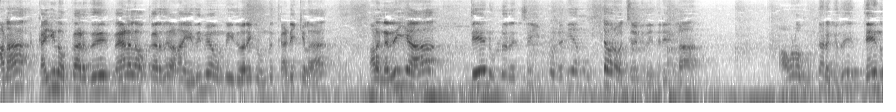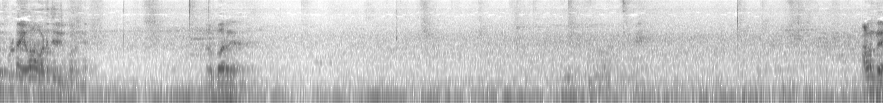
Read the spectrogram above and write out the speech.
ஆனால் கையில் உட்காருது மேலே உட்காருது ஆனால் எதுவுமே ஒன்றும் இது வரைக்கும் ஒன்றும் கிடைக்கல. ஆனால் நிறையா தேன் உள்ள இருந்துச்சு இப்போ நிறைய முட்டை வர வச்சிருக்குது தெரியுங்களா? அவ்வளோ முட்டை இருக்குது தேன் ஃபுல்லாக எவ்வளோ வடிஞ்சிருக்கு பாருங்க. பாருங்கள் ஆனந்த்.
